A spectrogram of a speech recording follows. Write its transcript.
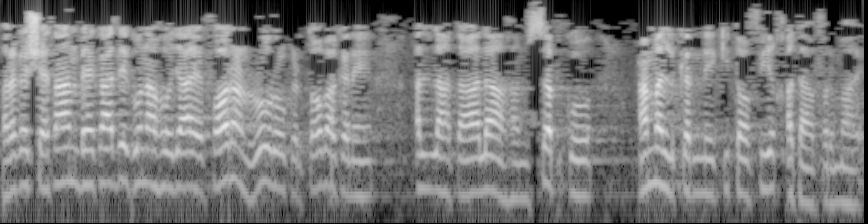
اور اگر شیطان بہکا دے گنا ہو جائے، فوراً رو رو کر توبہ کریں۔ اللہ تعالی ہم سب کو عمل کرنے کی توفیق عطا فرمائے۔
